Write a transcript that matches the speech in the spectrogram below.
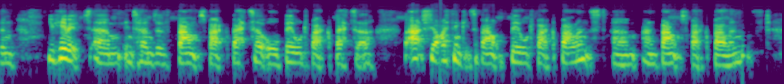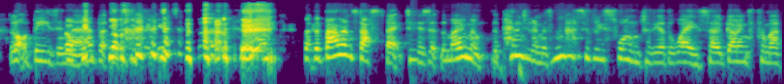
And you hear it um, in terms of bounce back better or build back better, but actually, I think it's about build back balanced um, and bounce back balanced. A lot of bees in oh, there, but But the balanced aspect is at the moment, the pendulum has massively swung to the other way. So going from a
